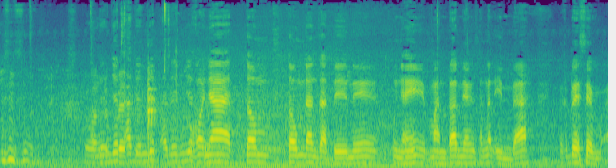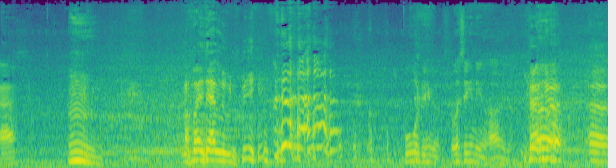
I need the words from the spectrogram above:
Uang Aden the Jet, best. Aden Jet, Aden Jet. Pokoknya Tom Tom dan Sade ini punya mantan yang sangat indah waktu SMA. Hmm. Namanya Luni. Puding. Oh sing nih ha. Kayaknya eh,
